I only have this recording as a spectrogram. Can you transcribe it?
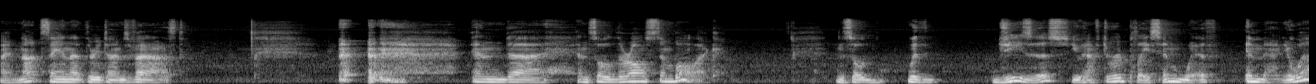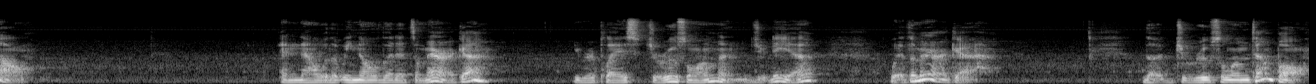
I'm not saying that three times fast. and uh, and so they're all symbolic. And so with Jesus, you have to replace him with Emmanuel. And now that we know that it's America, you replace Jerusalem and Judea with America. The Jerusalem Temple.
